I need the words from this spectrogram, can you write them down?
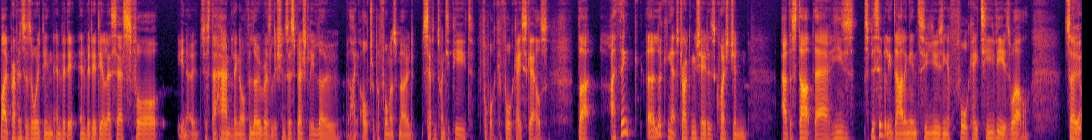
my preference has always been NVIDIA, NVIDIA DLSS for you know just the handling of low resolutions, especially low like ultra performance mode, 720p to 4, 4K scales. But I think uh, looking at Struggling Shader's question at the start there, he's specifically dialing into using a 4K TV as well. So. Yeah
